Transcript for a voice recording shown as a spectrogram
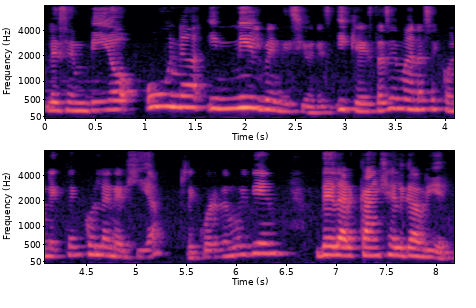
les envío una y mil bendiciones y que esta semana se conecten con la energía, recuerden muy bien, del arcángel Gabriel.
